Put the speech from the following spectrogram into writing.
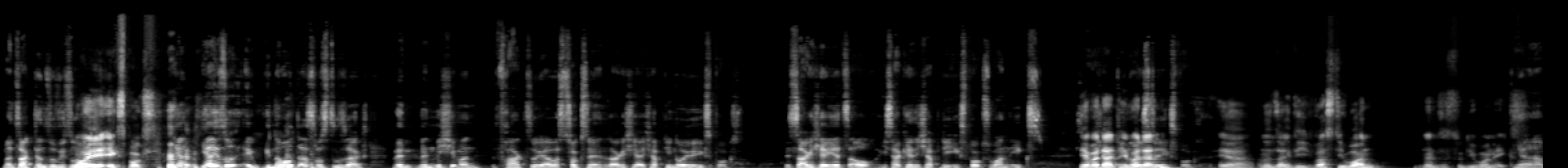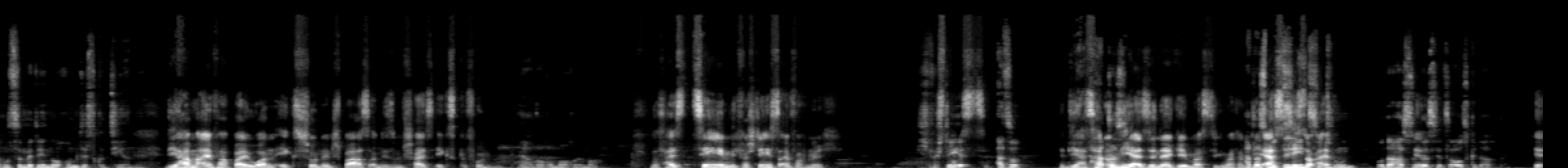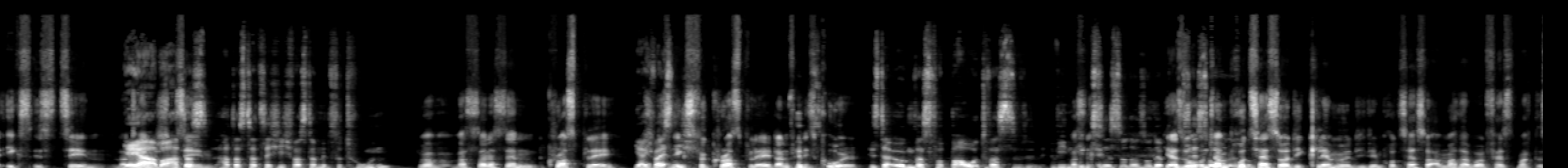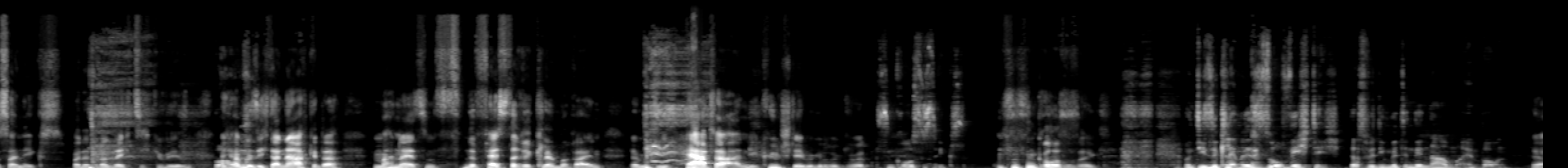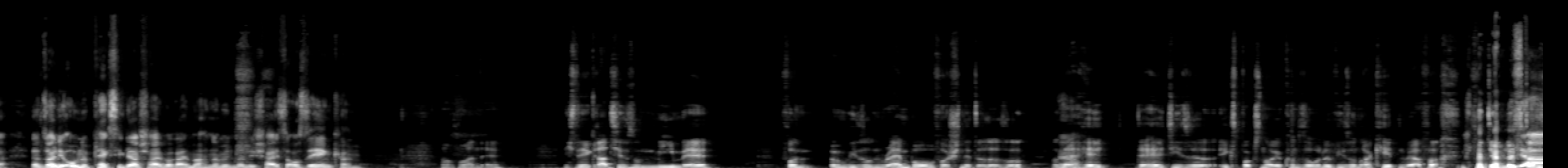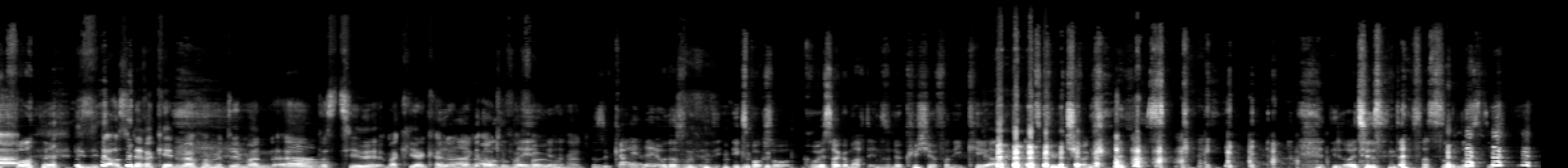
Man sagt dann sowieso. Neue Xbox. Ja, ja, so, äh, genau das, was du sagst. Wenn, wenn mich jemand fragt, so, ja, was zockst du denn? Sage ich ja, ich habe die neue Xbox. Das sage ich ja jetzt auch. Ich sage ja nicht, ich habe die Xbox One X. Ich Ja, sag, aber ich dann- die aber dann- Xbox. ja, und dann sagen die, was, die One? Dann sagst du die One X. Ja, da musst du mit denen noch rumdiskutieren. Die haben einfach bei One X schon den Spaß an diesem scheiß X gefunden. Ja, warum auch immer. Das heißt 10, ich verstehe es einfach nicht. Ich verstehe. Xbox. Also, Die, das Hat hat, noch das- nie Sinn ergeben, was die gemacht haben. hat die das mit erste 10 hieß doch zu tun? Oder hast du Ja. das jetzt ausgedacht? Ja, X ist 10. Ja, ja, aber hat das, 10. hat das tatsächlich was damit zu tun? Was soll das denn? Crossplay? Ja, ich weiß nicht. X für Crossplay, dann fände ich's cool. Ist da irgendwas verbaut, was wie ein Was ein X X- ist oder so? Der Ja, so Prozessor unterm oder so? Prozessor, die Klemme, die den Prozessor am Motherboard festmacht, ist ein X bei der 360 gewesen. Wow. Wir haben die sich danach gedacht, wir machen da jetzt ein, eine festere Klemme rein, damit die härter an die Kühlstäbe gedrückt wird. Das ist ein großes X. Das ist ein großes X. Und diese Klemme ist so wichtig, dass wir die mit in den Namen einbauen. Ja, dann sollen die oben eine Plexiglasscheibe reinmachen, damit man die Scheiße auch sehen kann. Oh Mann, ey. Ich sehe gerade hier so ein Meme, ey, von irgendwie so einem Rambo-Verschnitt oder so. Und Ja. der hält, der hält diese Xbox-neue Konsole wie so ein Raketenwerfer mit dem Lüfter Ja. vorne. Die sieht aus wie der Raketenwerfer, mit dem man Ah. ähm, das Ziel markieren kann und dann genau, so Autoverfolgung ja. hat. Das ist geil, ey. Oder so die Xbox so größer gemacht in so eine Küche von Ikea als Kühlschrank. Das ist geil. Die Leute sind einfach so lustig.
